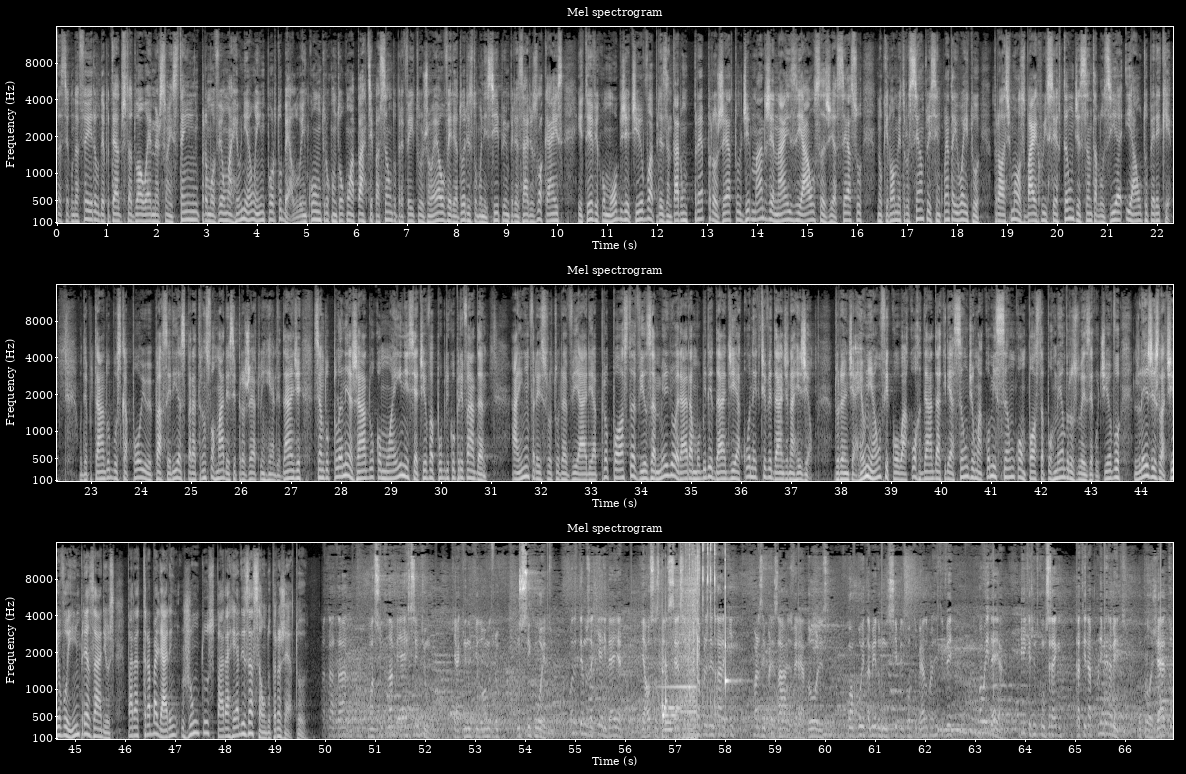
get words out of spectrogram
Nesta segunda-feira, o deputado estadual Emerson Stein promoveu uma reunião em Porto Belo. O encontro contou com a participação do prefeito Joel, vereadores do município, empresários locais e teve como objetivo apresentar um pré-projeto de marginais e alças de acesso no quilômetro 158, próximo aos bairros Sertão de Santa Luzia e Alto Perequê. O deputado busca apoio e parcerias para transformar esse projeto em realidade, sendo planejado como a iniciativa público-privada. A infraestrutura viária proposta visa melhorar a mobilidade e a conectividade na região. Durante a reunião, ficou acordada a criação de uma comissão composta por membros do Executivo, Legislativo e empresários para trabalharem juntos para a realização do projeto. Para tratar um assunto da BR-101, que é aqui no quilômetro 158, onde temos aqui a ideia de alças de acesso, vamos apresentar aqui para os empresários, vereadores, com apoio também do município de Porto Belo, para a gente ver qual é a ideia, o que a gente consegue para tirar primeiramente o projeto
